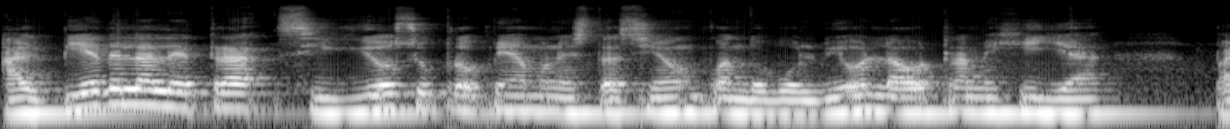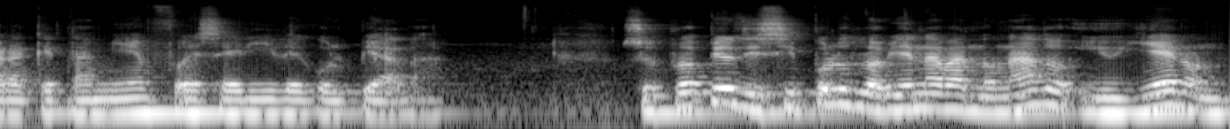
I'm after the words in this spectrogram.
Al pie de la letra siguió su propia amonestación cuando volvió la otra mejilla para que también fuese herida y golpeada. Sus propios discípulos lo habían abandonado y huyeron.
